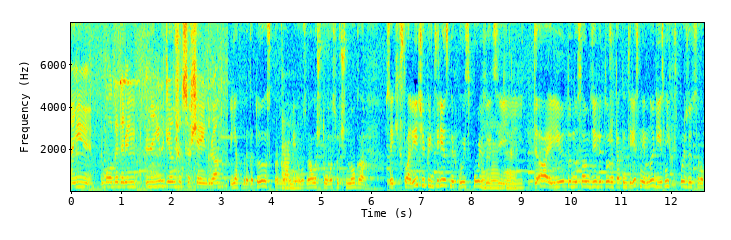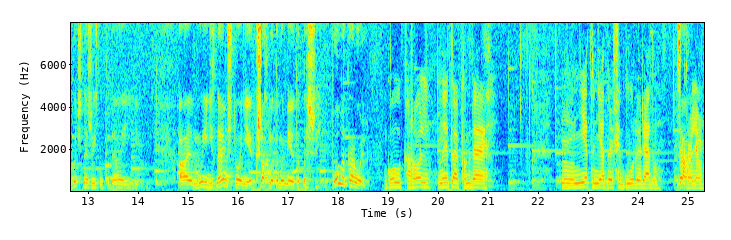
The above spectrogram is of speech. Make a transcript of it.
они, благодаря на них держится вся игра. Я когда готовилась к программе, узнала, что у вас очень много всяких словечек интересных вы используете. Мгм, и, да, и это на самом деле тоже так интересно, и многие из них используются в обычной жизни, да, и а мы не знаем, что они к шахматам имеют отношение. Голый король. Голый король, ну это когда ну, нету ни одной фигуры рядом с Да. королем.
